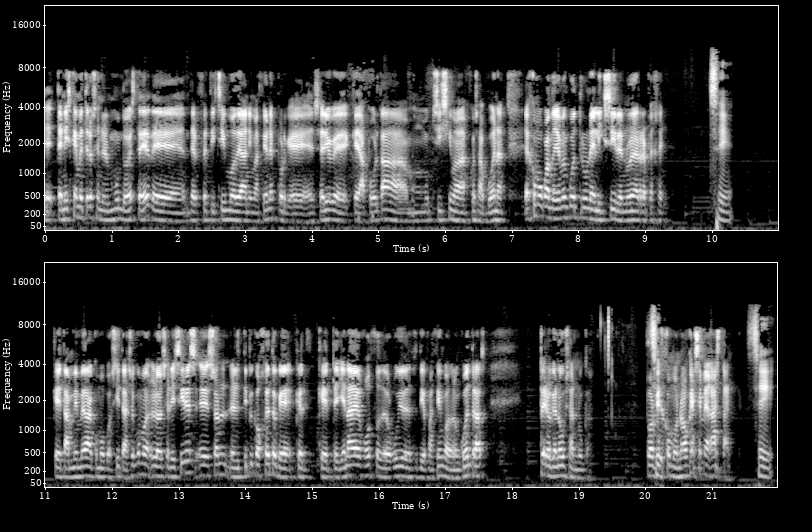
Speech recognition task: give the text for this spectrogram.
tenéis que meteros en el mundo este del fetichismo de animaciones porque en serio que, aporta muchísimas cosas buenas. Es como cuando yo me encuentro un elixir en un RPG. Sí. Que también me da como cositas. Son como los elixires son el típico objeto que, que, te llena de gozo, de orgullo, de satisfacción cuando lo encuentras, pero que no usas nunca. Porque es como, no, que se me gastan. Sí.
